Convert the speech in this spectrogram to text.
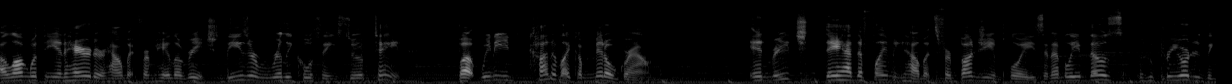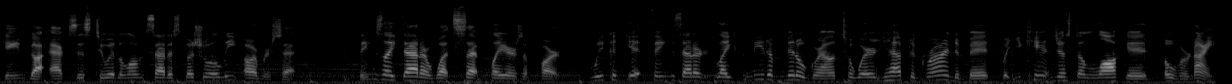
along with the Inheritor helmet from Halo Reach. These are really cool things to obtain, but we need kind of like a middle ground. In Reach, they had the flaming helmets for Bungie employees, and I believe those who pre-ordered the game got access to it alongside a special elite armor set. Things like that are what set players apart we could get things that are like meet a middle ground to where you have to grind a bit, but you can't just unlock it overnight.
